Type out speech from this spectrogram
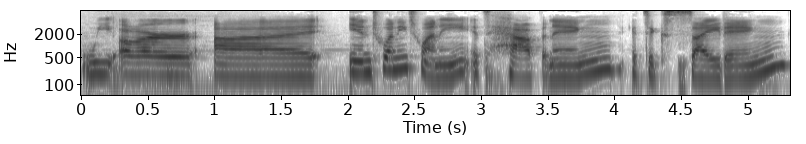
We are uh, in 2020. It's happening, it's exciting.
